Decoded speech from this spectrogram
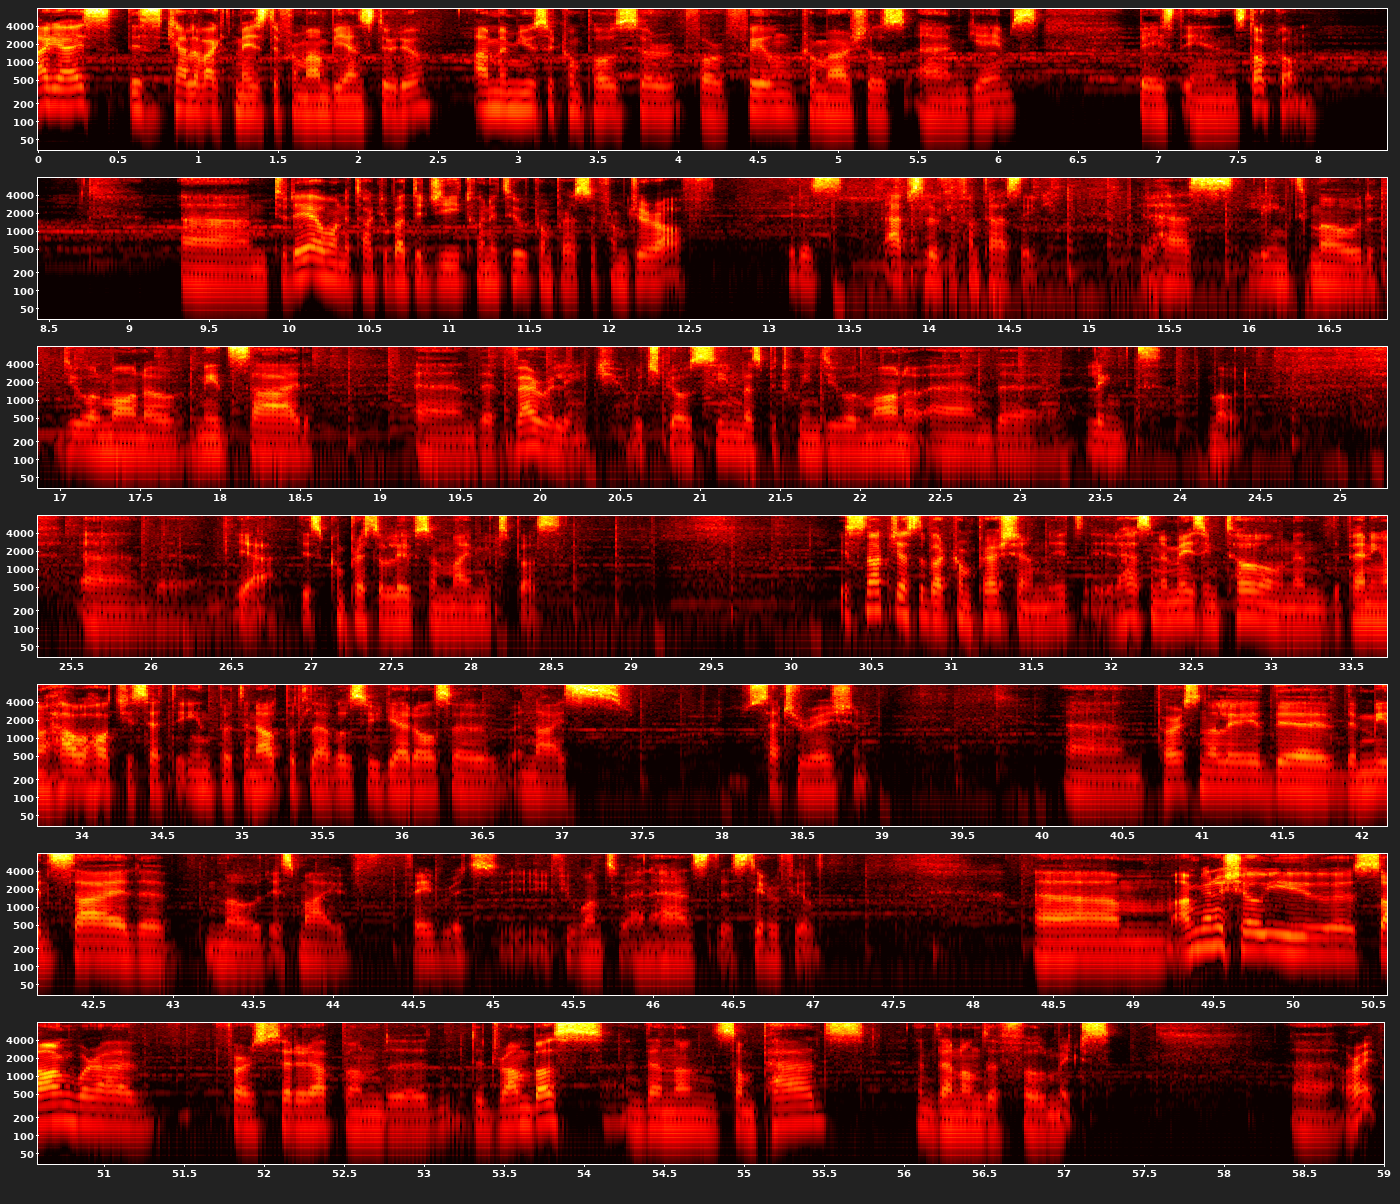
Hi guys, this is Calle Wachtmeister from Ambient Studio. I'm a music composer for film, commercials, and games based in Stockholm. And today I want to talk about the G22 compressor from Gyraf. It is absolutely fantastic. It has linked mode, dual mono, mid-side, and the Varilink, which goes seamless between dual mono and the linked mode. And uh, yeah, this compressor lives on my mix bus. It's not just about compression, it, it has an amazing tone, and depending on how hot you set the input and output levels, you get also a nice saturation. And personally, the, the mid side uh, mode is my favorite if you want to enhance the stereo field. Um, I'm gonna show you a song where I first set it up on the, the drum bus, and then on some pads, and then on the full mix. Uh, Alright.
